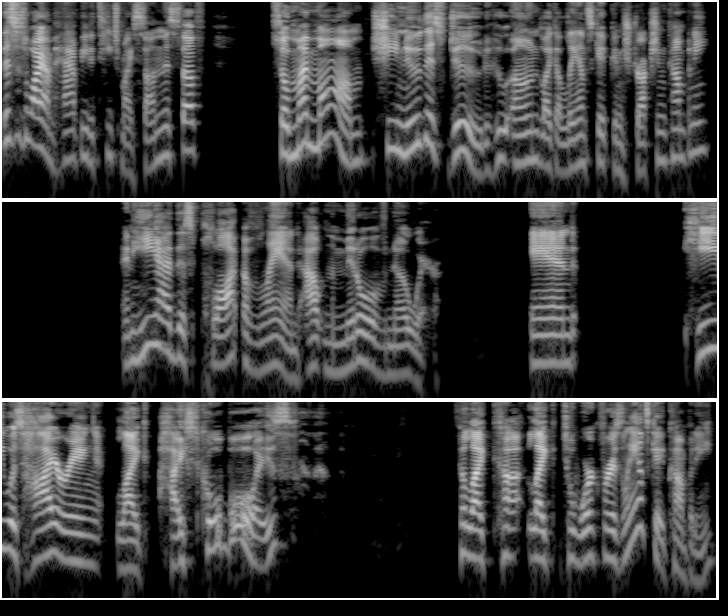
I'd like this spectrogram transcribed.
This is why I'm happy to teach my son this stuff. So my mom, she knew this dude who owned like a landscape construction company. And he had this plot of land out in the middle of nowhere. And he was hiring like high school boys to like co- like to work for his landscape company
